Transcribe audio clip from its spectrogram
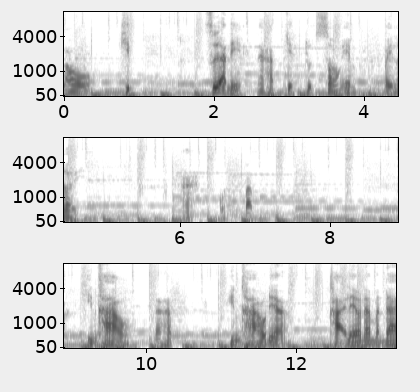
เราคิดเสื้ออันนี้นะครับ 7.2M ไปเลยอะกดปั๊บหินขาวนะครับ หินขาวเนี่ยขายแล้วนะมันได้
